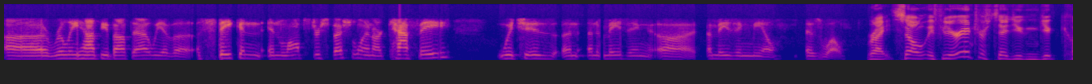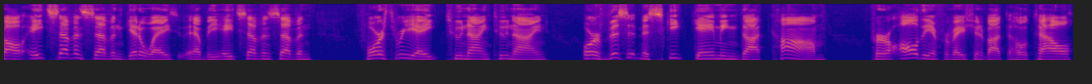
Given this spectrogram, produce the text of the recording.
Uh, really happy about that. We have a, a steak and, and lobster special in our cafe, which is an, an amazing, uh, amazing meal as well. Right. So if you're interested, you can get call 877 getaway. That'll be 877 438 2929 or visit mesquitegaming.com for all the information about the hotel,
